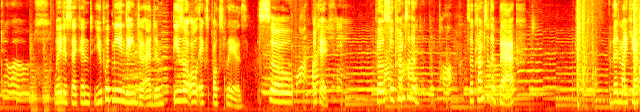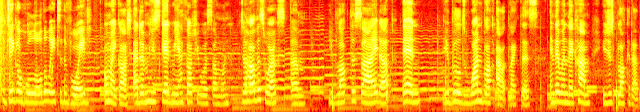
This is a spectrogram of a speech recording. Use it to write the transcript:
duos. Wait a second. You put me in danger, Adam. These are all Xbox players. So, okay. Usually So, so come to the the top. So come to the back. Then like you have to dig a hole all the way to the void. Oh my gosh, Adam, you scared me. I thought you were someone. So how this works, um, you block the side up, then you build one block out like this. And then when they come, you just block it up.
